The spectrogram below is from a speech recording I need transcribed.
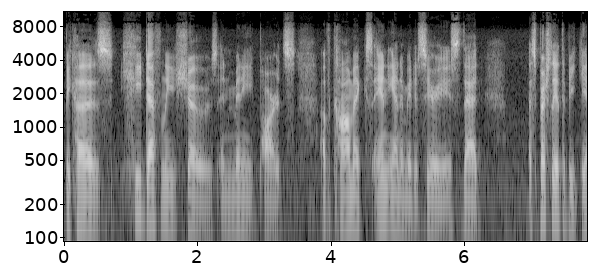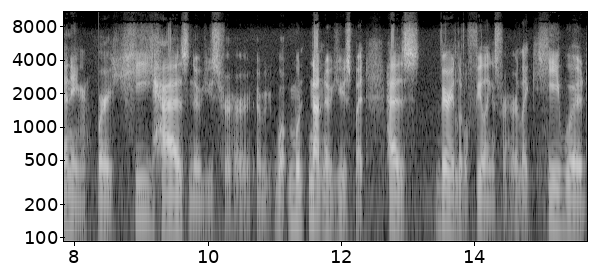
because he definitely shows in many parts of comics and animated series that especially at the beginning where he has no use for her. I mean, well, not no use, but has very little feelings for her. Like he would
